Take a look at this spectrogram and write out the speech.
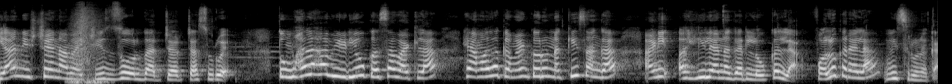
या निश्चयनाम्याची जोरदार चर्चा सुरू आहे. तुम्हाला हा व्हिडिओ कसा वाटला हे आम्हाला कमेंट करून नक्की सांगा आणि अहिल्यानगर लोकलला फॉलो करायला विसरू नका.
